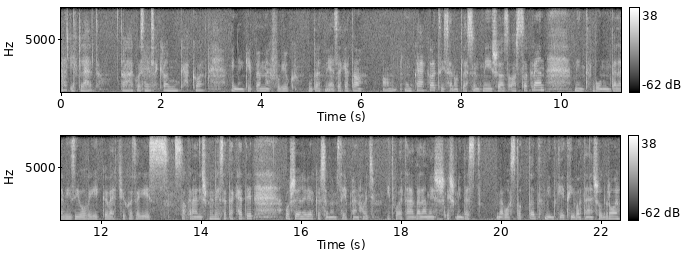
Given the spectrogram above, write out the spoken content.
Hát itt lehet találkozni ezekkel a munkákkal. Mindenképpen meg fogjuk mutatni ezeket a a munkákat, hiszen ott leszünk mi is az Arszakrán, mint Bónum Televízió, végigkövetjük az egész szakrális művészetek hetét. Orsolya nővér, köszönöm szépen, hogy itt voltál velem, és, és mindezt megosztottad mindkét hivatásodról.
